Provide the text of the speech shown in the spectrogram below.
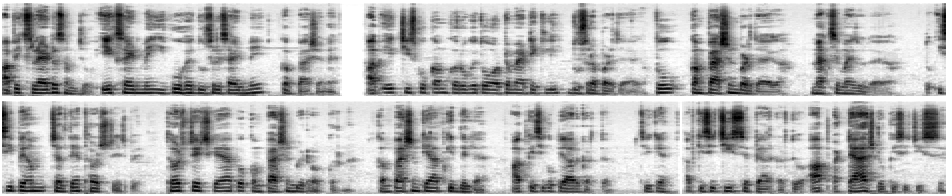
आप एक स्लाइडर समझो, एक साइड में ईगो है, दूसरे साइड में कंपैशन है। आप एक चीज़ को कम करोगे तो ऑटोमेटिकली दूसरा बढ़ जाएगा। तो कंपैशन बढ़ जाएगा मैक्सिमाइज हो जाएगा। तो इसी पे हम चलते हैं थर्ड स्टेज पे। थर्ड स्टेज क्या है? आपको कंपैशन भी ड्रॉप करना है। कंपैशन क्या? आपकी दिल है। आप किसी को प्यार करते हो। ठीक है? आप किसी चीज़ से प्यार करते हो, आप अटैच्ड हो किसी चीज़ से।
